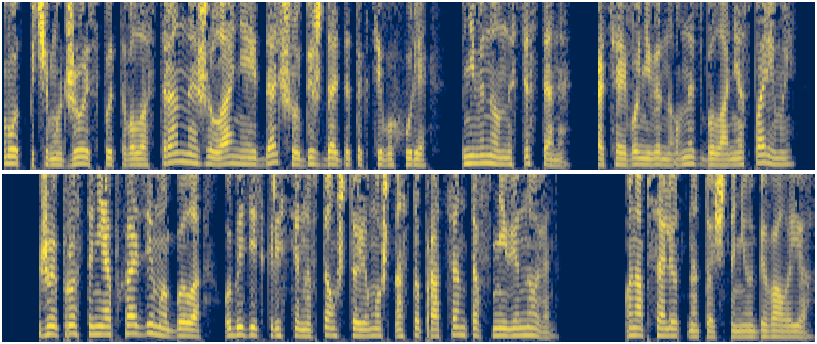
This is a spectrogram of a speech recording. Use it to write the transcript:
Вот почему Джо испытывала странное желание и дальше убеждать детектива Хури в невиновности Стэна, хотя его невиновность была неоспоримой. Джой просто необходимо было убедить Кристину в том, что ее муж на сто процентов невиновен. Он абсолютно точно не убивал ее.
